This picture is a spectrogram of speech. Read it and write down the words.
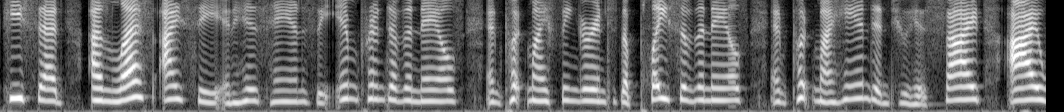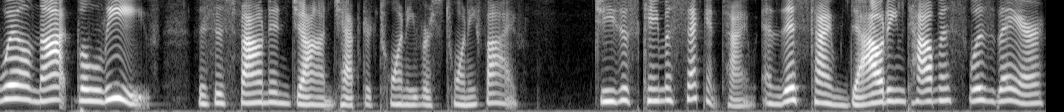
he said, Unless I see in his hands the imprint of the nails, and put my finger into the place of the nails, and put my hand into his side, I will not believe. This is found in John chapter 20, verse 25. Jesus came a second time, and this time doubting Thomas was there.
